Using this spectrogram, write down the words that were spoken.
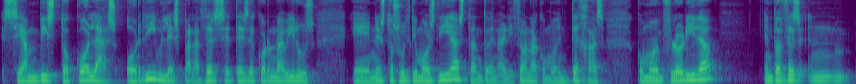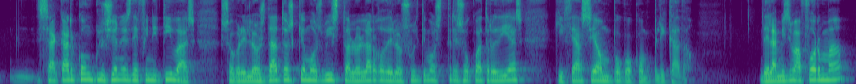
se han visto colas horribles para hacerse test de coronavirus en estos últimos días, tanto en Arizona como en Texas como en Florida. Entonces, mm, sacar conclusiones definitivas sobre los datos que hemos visto a lo largo de los últimos tres o cuatro días quizás sea un poco complicado. De la misma forma,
